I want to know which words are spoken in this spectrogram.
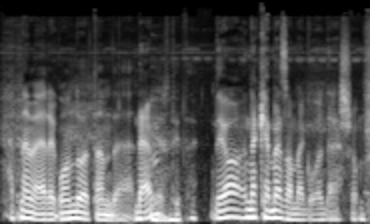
Hát nem erre gondoltam, de hát Nem? értitek. Ja, nekem ez a megoldásom.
